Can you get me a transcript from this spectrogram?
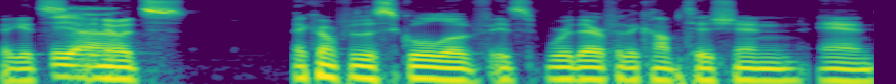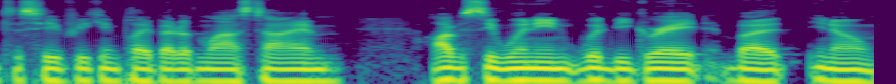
Like it's yeah. I know it's I come from the school of it's we're there for the competition and to see if we can play better than last time obviously winning would be great, but you know,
